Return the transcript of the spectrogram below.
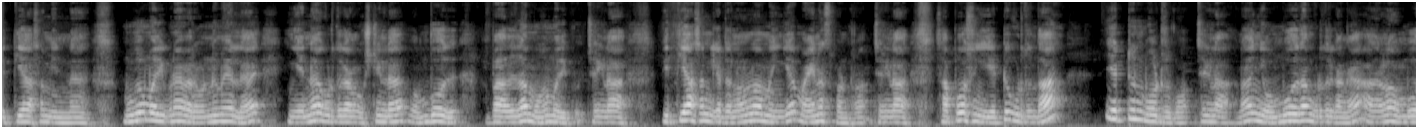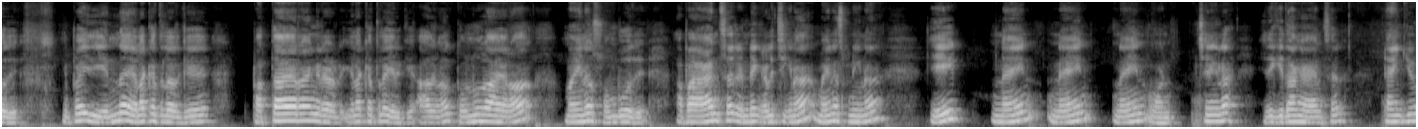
வித்தியாசம் என்ன? முகமதிப்புனா வேறு ஒன்றுமே இல்லை. இங்கே என்ன கொடுத்துருக்காங்க கொஸ்டினில் ஒம்பது. அப்போ அதுதான் முகமதிப்பு சரிங்களா? வித்தியாசம் கேட்டதுனால நம்ம இங்கே மைனஸ் பண்ணுறோம் சரிங்களா? சப்போஸ் இங்கே எட்டு கொடுத்துருந்தா எட்டுன்னு போட்டிருப்போம் சரிங்களா? ஆனால் இங்கே ஒம்பது தான் கொடுத்துருக்காங்க அதனால் ஒம்பது. இப்போ இது என்ன இலக்கத்தில் இருக்குது பத்தாயிரங்கிற இலக்கத்தில் இருக்குது அதனால் தொண்ணூறாயிரம் மைனஸ் ஒம்பது அப்போ ஆன்சர் ரெண்டையும் கழிச்சிங்கன்னா மைனஸ் பண்ணிங்கன்னா eight nine nine nine one சரிங்களா? இதுக்கு தாங்க ஆன்சர் தேங்க்யூ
